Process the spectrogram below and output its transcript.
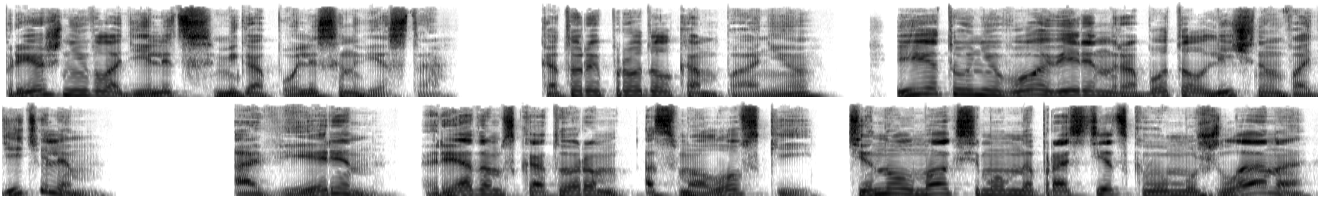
прежний владелец Мегаполис Инвеста, который продал компанию, и это у него Аверин работал личным водителем? Аверин, рядом с которым Осмоловский тянул максимум на простецкого мужлана,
